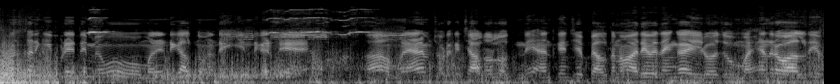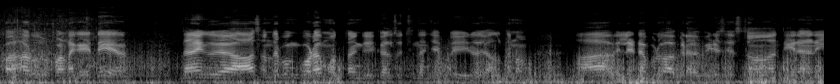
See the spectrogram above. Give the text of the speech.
ప్రస్తుతానికి ఇప్పుడైతే మేము మన ఇంటికి వెళ్తున్నామండి. ఎందుకంటే నాయనమ్మ చూడకి చాలా రోజులు అవుతుంది. అందుకని చెప్పి వెళ్తున్నాం. అదేవిధంగా ఈరోజు మహేంద్ర వాళ్ళది పదహారు రోజుల పండగ అయితే దానికి ఆ సందర్భం కూడా మొత్తానికి కలిసి వచ్చిందని చెప్పి ఈరోజు వెళ్తున్నాం. ఆ, వెళ్ళేటప్పుడు అక్కడ వీడియోస్ ఇస్తాం తీరాని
